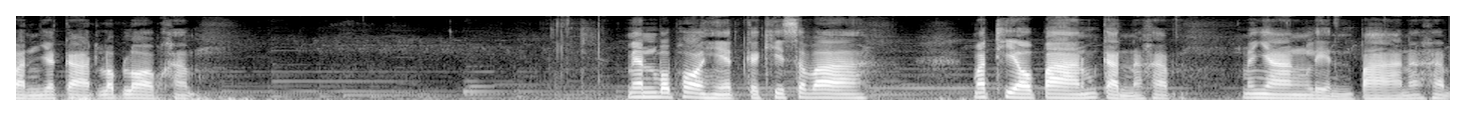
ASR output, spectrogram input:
บรรยากาศรอบ ๆ ครับ แม่นบ่พอเฮ็ดก็คิดซะว่า มาเที่ยวปลาน้ำกันนะครับมายางเล่นปลานะครับ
